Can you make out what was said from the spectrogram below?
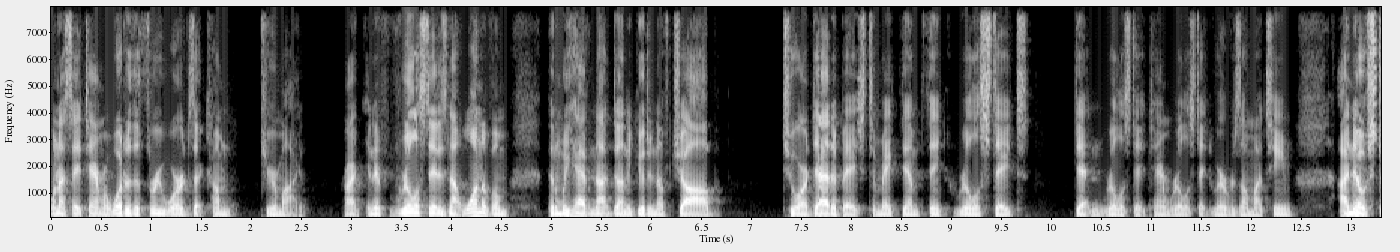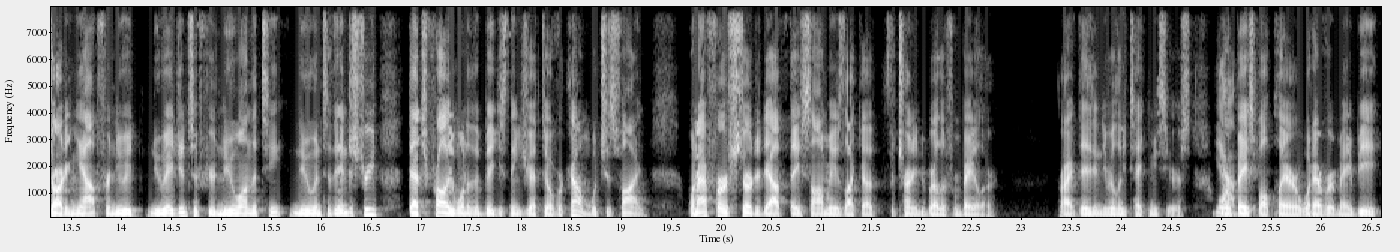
When I say Tamera, what are the three words that come to your mind? Right. And if real estate is not one of them, then we have not done a good enough job to our database to make them think real estate, Denton, real estate, Tamera, real estate, whoever's on my team. I know starting out for new new agents, if you're new on the team, new into the industry, that's probably one of the biggest things you have to overcome, which is fine. When I first started out, they saw me as like a fraternity brother from Baylor, right? They didn't really take me serious, or Yeah. a baseball player, or whatever it may be.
